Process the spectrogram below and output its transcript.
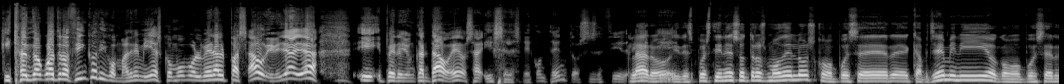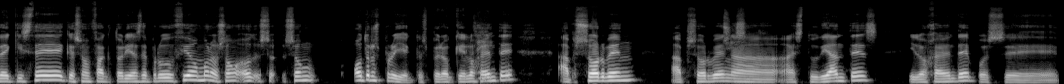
quitando a cuatro o cinco, digo, madre mía, es como volver al pasado, y ya, ya, y, pero yo encantado, ¿eh? o sea, y se les ve contentos, es decir. Claro, eh, y después tienes otros modelos, como puede ser Capgemini o como puede ser DXC, que son factorías de producción, bueno, son, son otros proyectos, pero que lógicamente absorben, absorben a, estudiantes y lógicamente, pues eh,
